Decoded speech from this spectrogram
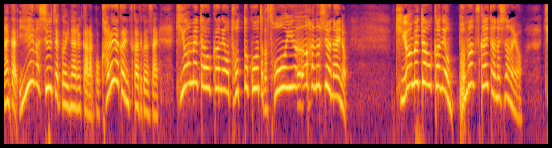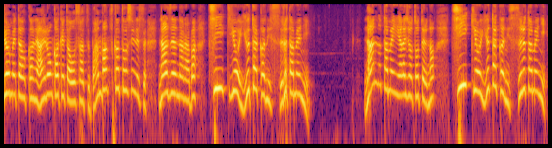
なんか言えば執着になるから、こう、軽やかに使ってください。清めたお金を取っとこうとか、そういう話じゃないの。清めたお金をバンバン使えって話なのよ。清めたお金、アイロンかけたお札、バンバン使ってほしいんです。なぜならば、地域を豊かにするために。何のためにラジオを撮ってるの？地域を豊かにするために、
